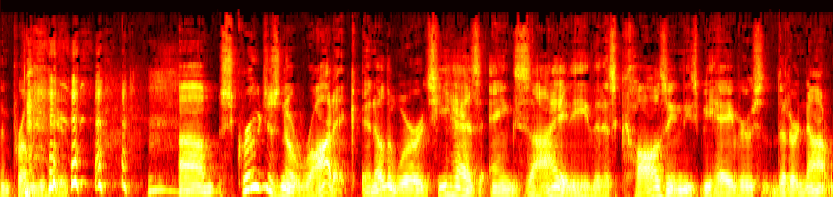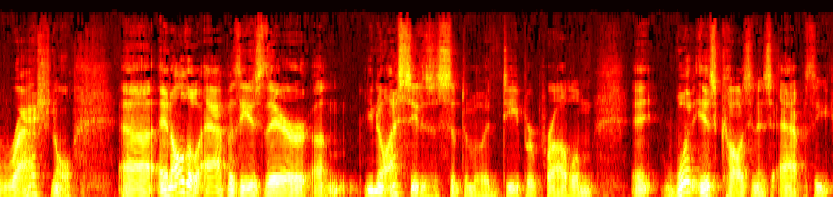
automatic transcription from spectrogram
am prone to do. um, Scrooge is neurotic. In other words, he has anxiety that is causing these behaviors that are not rational. Uh, and although apathy is there, um, you know, I see it as a symptom of a deeper problem. And what is causing his apathy?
